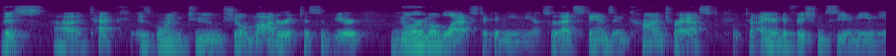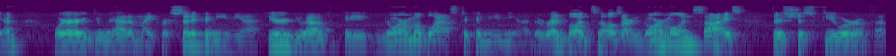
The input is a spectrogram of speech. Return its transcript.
this uh, TEC is going to show moderate to severe normoblastic anemia. So that stands in contrast to iron deficiency anemia, where you had a microcytic anemia. Here you have a normoblastic anemia. The red blood cells are normal in size, there's just fewer of them.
